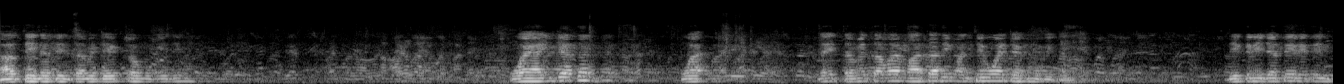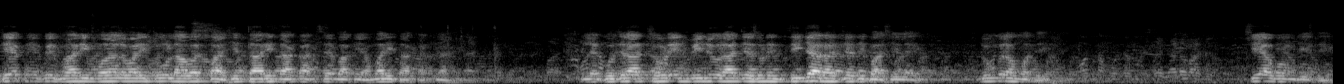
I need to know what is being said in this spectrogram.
આવતી નથી. તમે ટેક છો મૂકી દી. હું આવી ગયા હતા ને? નહીં, તમે તમારા માતાથી મનથી હું ટેક મૂકી દી દીકરી જતી રીતે ટેક મૂકી, મારી મોરાલ વાળી તું લાવત પાછી, તારી તાકાત છે, બાકી અમારી તાકાત નથી એટલે ગુજરાત છોડીને બીજું રાજ્ય છોડીને ત્રીજા રાજ્યથી પાછી લઈ. ડુંગરામાંથી. શિયાગોમજીથી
